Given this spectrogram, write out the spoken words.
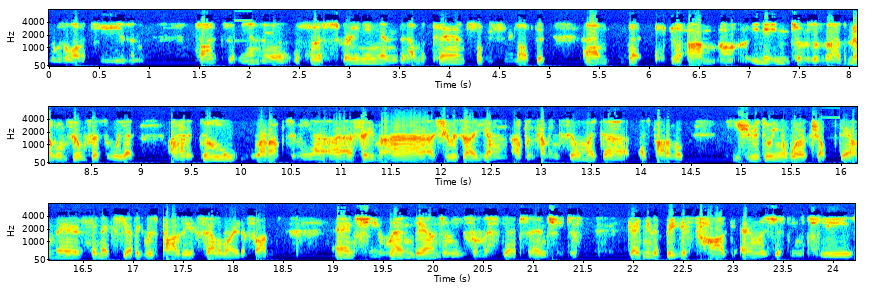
there was a lot of tears and hugs at the end of the, the first screening, and um, the parents obviously loved it. Um, in, in terms of uh, the Melbourne Film Festival, we had I had a girl run up to me, a, a female. Uh, she was a young up and coming filmmaker as part of a. She was doing a workshop down there for next year. I think it was part of the Accelerator Fund, and she ran down to me from the steps, and she just gave me the biggest hug and was just in tears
